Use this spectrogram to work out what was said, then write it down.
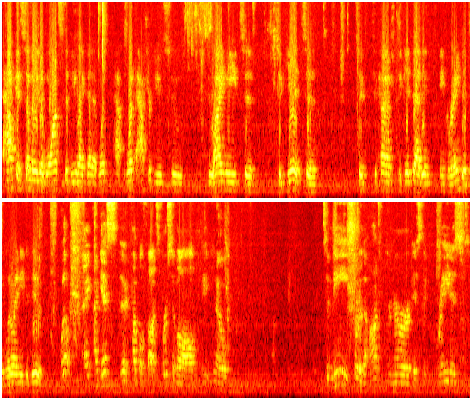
how can somebody that wants to be like that? What? What attributes do do I need to to get to to, to kind of to get that in, ingrained in me? What do I need to do? Well, I, I guess a couple thoughts. First of all, you know, to me, sort of the entrepreneur is the greatest.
